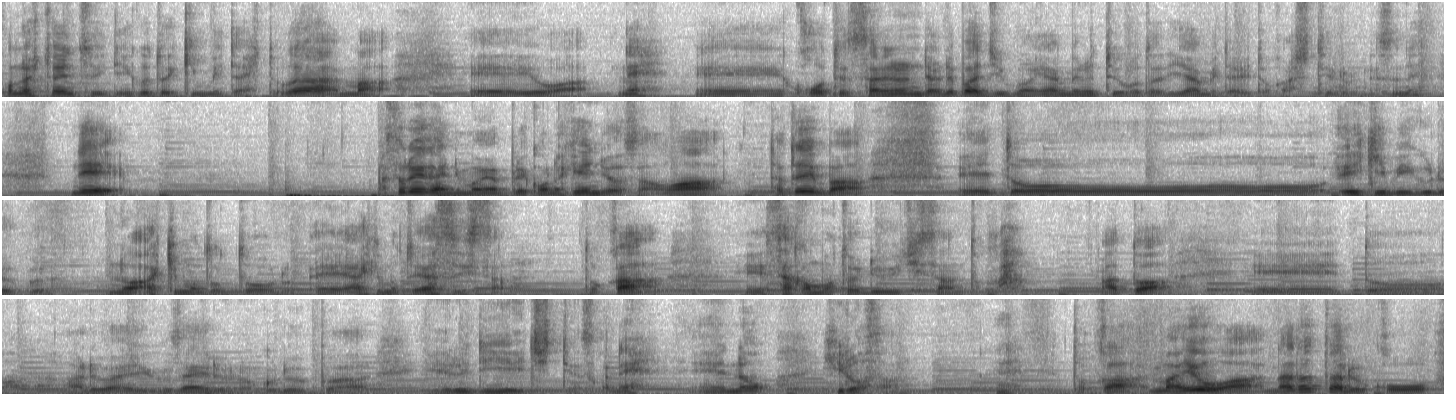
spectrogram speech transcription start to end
この人についていくと決めた人が、まあえー、要はね、えー、更迭されるんであれば自分は辞めるということで辞めたりとかしてるんですねでそれ以外にもやっぱりこの健丈さんは例えば、え、ー、と AKB グループの秋元徹、えー、秋元康さんとか、えー、坂本龍一さんとかあとはえっ、ー、とあるいは EXILE のグループは LDH っていうんですかね、えー、のヒロさん、ね、とか、まあ、要は名だたるこう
